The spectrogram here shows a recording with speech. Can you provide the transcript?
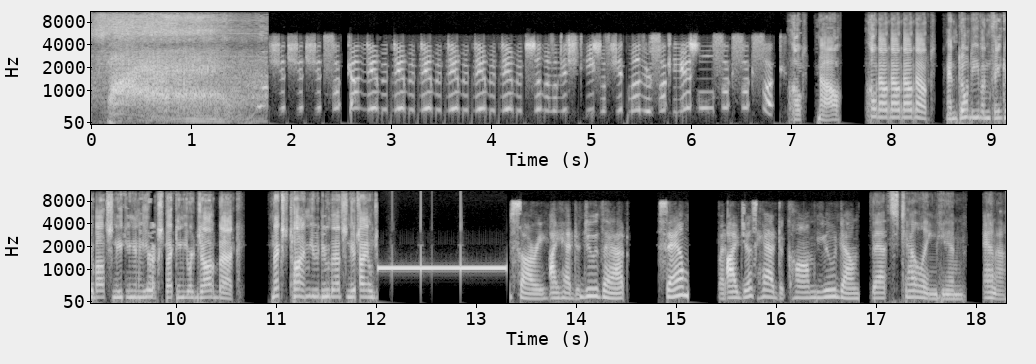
Oh, fired! Shit, shit, shit, fuck, goddammit, damn it, damn it, damn it, damn it, damn it, son of a bitch, piece of shit, motherfucking asshole, fuck, fuck, fuck. Out, now. Out, oh, out, out, out, out. And don't even think about sneaking in here expecting your job back. Next time you do that snitch I'll Sorry I had to do that, Sam, but I just had to calm you down. That's telling him, Anna.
